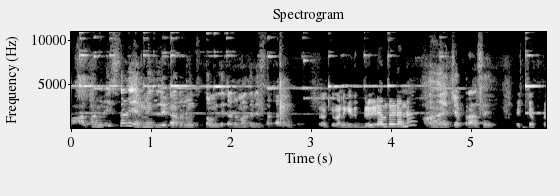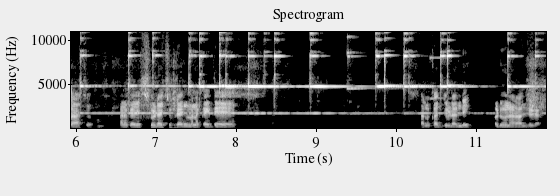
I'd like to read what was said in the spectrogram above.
పాలు ఇస్తుంది ఎనిమిది లీటర్ల నుంచి తొమ్మిది లీటర్ల మధ్యలో ఇస్తా టైం ఓకే మనకి ఇది బ్రీడ్ ఏం బ్రీడ్ అన్న? హెచ్ఎఫ్ రాసేది హెచ్ఎఫ్ రాసు మనకైతే చూడొచ్చు ఫ్రెండ్స్ మనకైతే కనుక చూడండి నరాలు చూడండి.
